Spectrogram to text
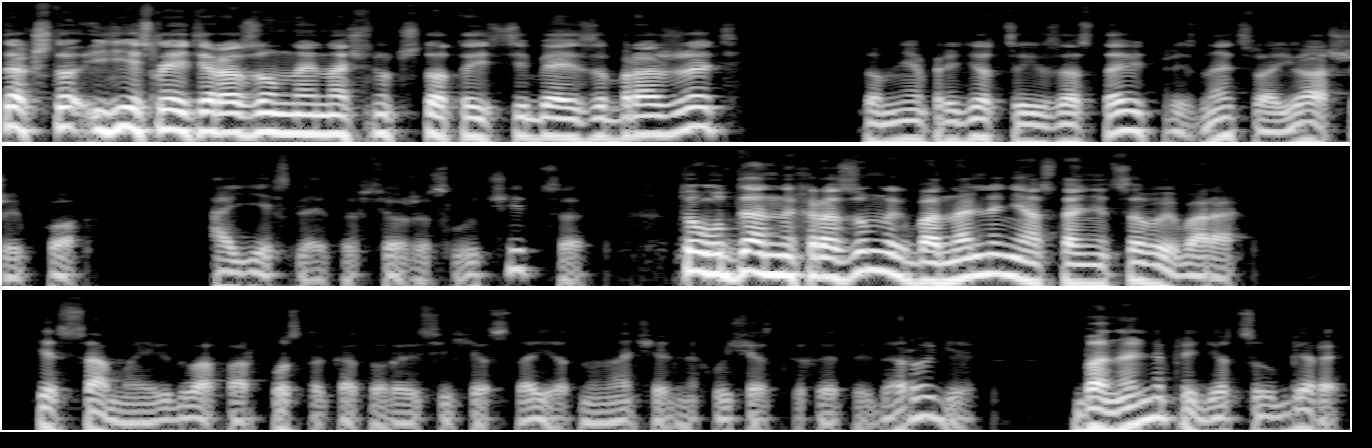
Так что, если эти разумные начнут что-то из себя изображать, то мне придется их заставить признать свою ошибку. А если это все же случится, то у данных разумных банально не останется выбора. Те самые их два форпоста, которые сейчас стоят на начальных участках этой дороги, банально придется убирать.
